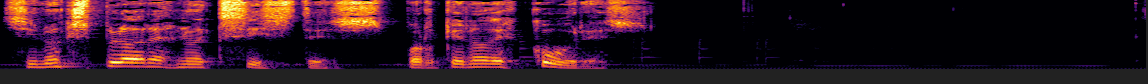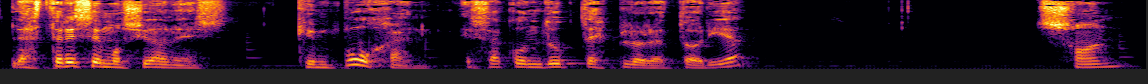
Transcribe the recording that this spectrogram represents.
Si no exploras, no existes, porque no descubres. Las tres emociones que empujan esa conducta exploratoria son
